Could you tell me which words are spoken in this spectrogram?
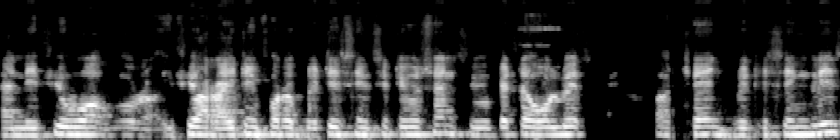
And if you are, if you are writing for a British institutions, you better always uh, change British English.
